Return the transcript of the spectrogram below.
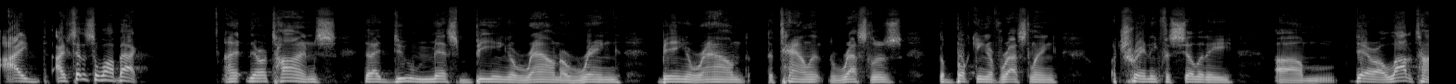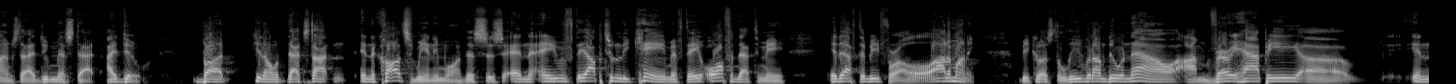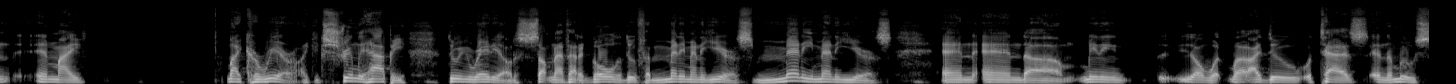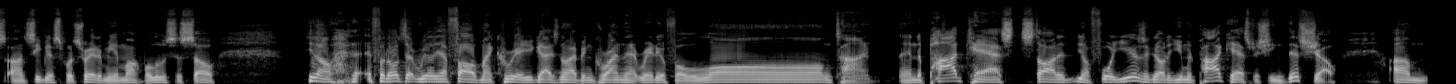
I, I've said this a while back. I, there are times that I do miss being around a ring, being around the talent, the wrestlers, the booking of wrestling, a training facility. Um, there are a lot of times that I do miss that. I do, but you know that's not in the cards for me anymore. This is, and, and if the opportunity came, if they offered that to me, it'd have to be for a lot of money because to leave what I'm doing now, I'm very happy uh, in in my my career, like extremely happy doing radio. This is something I've had a goal to do for many, many years, many, many years, and and um, meaning you know what what I do with Taz and the Moose on CBS Sports Radio, me and Marc Malusis. So, you know, for those that really have followed my career, you guys know I've been grinding that radio for a long time. And the podcast started, you know, four years ago, the Human Podcast Machine, this show, um,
